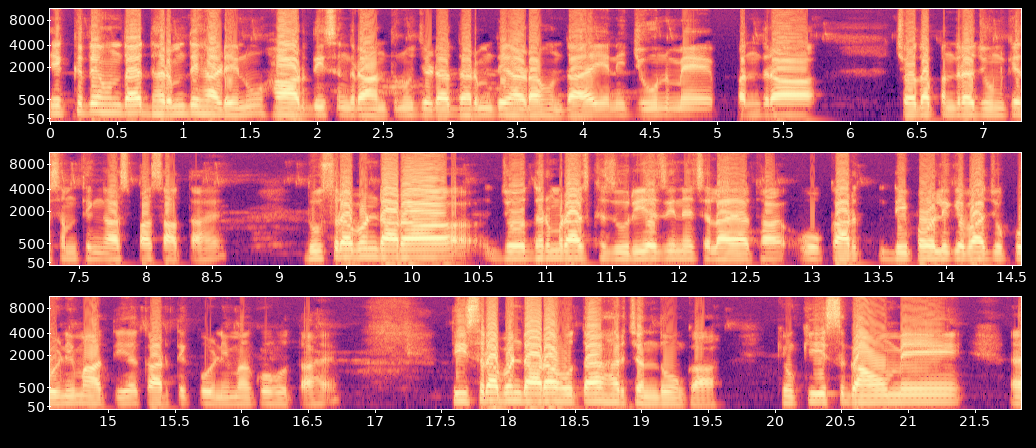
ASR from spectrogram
ਇੱਕ ਤੇ ਹੁੰਦਾ ਹੈ ਧਰਮ ਦਿਹਾੜੇ ਨੂੰ ਹਾਰ ਦੀ ਸੰਗਰਾਂਦ ਨੂੰ ਜਿਹੜਾ ਧਰਮ ਦਿਹਾੜਾ ਹੁੰਦਾ ਹੈ ਯਾਨੀ ਜੂਨ ਮੇ 15 14 15 ਜੂਨ ਕੇ ਸਮਥਿੰਗ ਆਸ-ਪਾਸ ਆਤਾ ਹੈ। दूसरा भंडारा जो धर्मराज खजूरिया जी ने चलाया था वो कार दीपावली के बाद जो पूर्णिमा आती है कार्तिक पूर्णिमा को होता है तीसरा भंडारा होता है हरचंदों का क्योंकि इस गांव में अ,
